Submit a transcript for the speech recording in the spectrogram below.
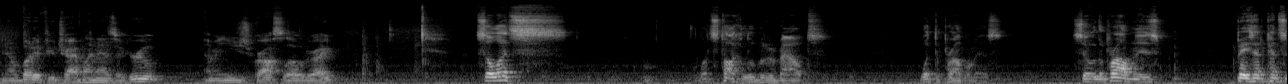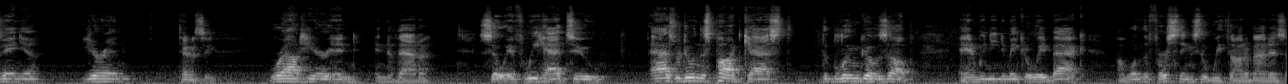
You know, but if you're traveling as a group, I mean, you just cross load, right? So let's let's talk a little bit about what the problem is. So the problem is based out of Pennsylvania. You're in. Tennessee. We're out here in in Nevada. So if we had to, as we're doing this podcast, the balloon goes up, and we need to make our way back. Uh, one of the first things that we thought about is,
